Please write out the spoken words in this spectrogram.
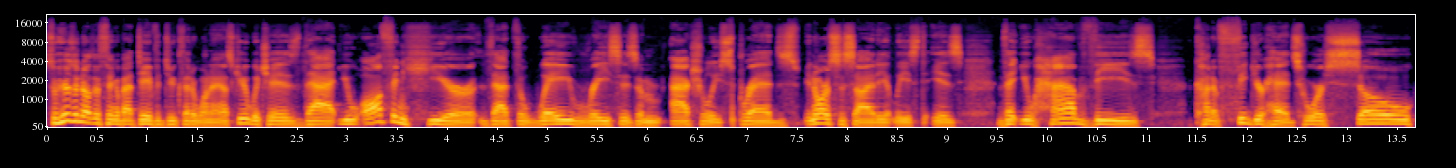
So here's another thing about David Duke that I want to ask you, which is that you often hear that the way racism actually spreads, in our society at least, is that you have these kind of figureheads who are so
